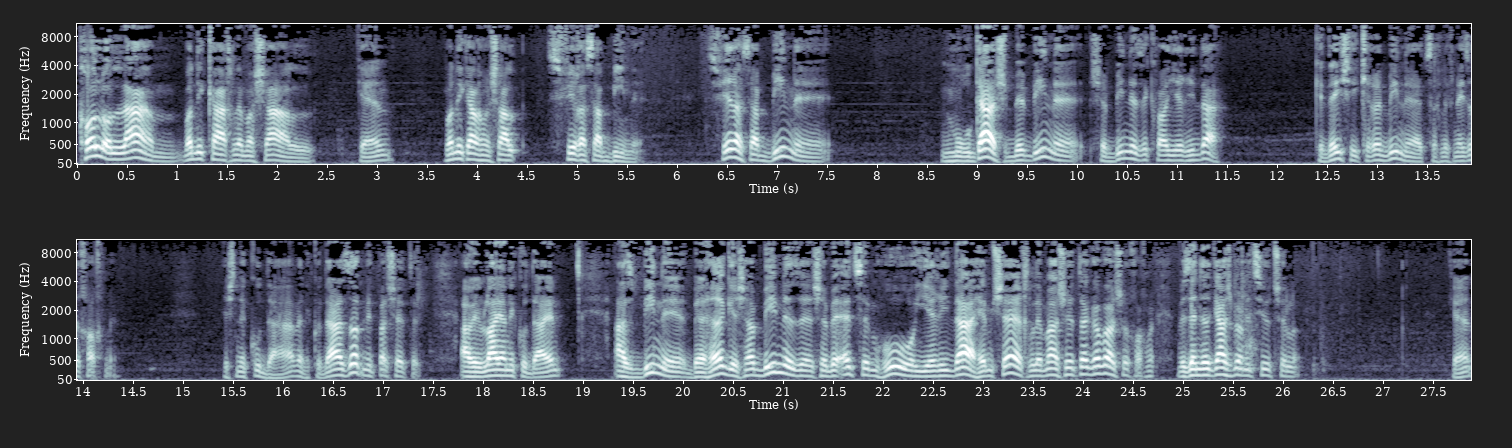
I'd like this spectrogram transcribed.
כל עולם, בוא ניקח למשל, כן? בוא ניקח למשל ספירה סבינה. ספירה סבינה מורגש בבינה, שבינה זה כבר ירידה. כדי שיקרה בינה צריך לפני זה חוכמה. יש נקודה, והנקודה הזאת מתפשטת. אבל אם לא היה נקודה, אז בינה, בהרגש הבינה זה שבעצם הוא ירידה, המשך למשהו יותר גבוה של חוכמה, וזה נרגש במציאות שלו. כן?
